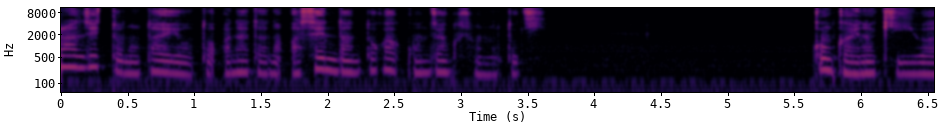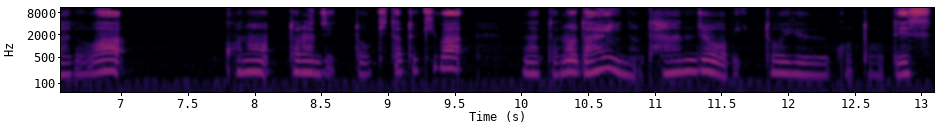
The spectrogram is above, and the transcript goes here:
ランジットの太陽とあなたのアセンダントがコンジャンクションの時。今回のキーワードはこのトランジットを来た時はあなたの第二の誕生日ということです。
